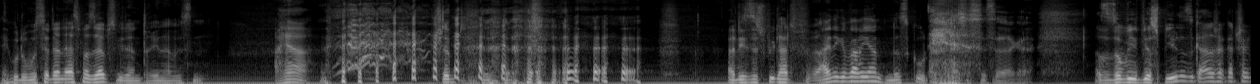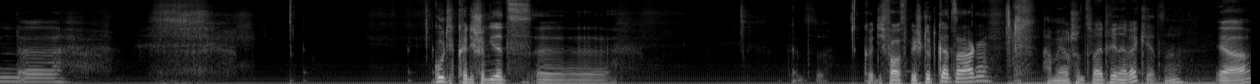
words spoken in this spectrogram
Ja gut, du musst ja dann erstmal selbst wieder einen Trainer wissen. Ach ja. Stimmt. Aber dieses Spiel hat einige Varianten, das ist gut. das ist ja geil. Also so wie wir spielen, ist es gar, ganz schön äh, gut. Könnte ich schon wieder jetzt, äh, Kannst du. könnte ich VfB Stuttgart sagen. Haben wir ja auch schon zwei Trainer weg jetzt, ne? Ja.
